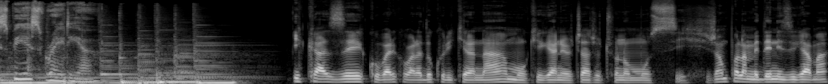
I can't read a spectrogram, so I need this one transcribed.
SBS Radio. Ikaze ku bariko baradukurikirana mu kiganiro cacu cuno musi. Jean paul amede nizigama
